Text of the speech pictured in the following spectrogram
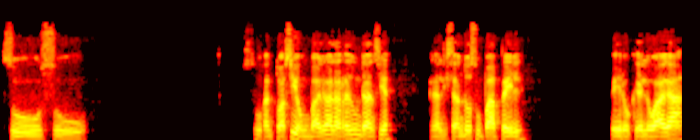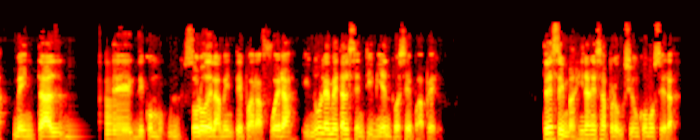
su, su, su actuación, valga la redundancia, realizando su papel, pero que lo haga mental, solo de la mente para afuera, y no le meta el sentimiento a ese papel. Ustedes se imaginan esa producción cómo será.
